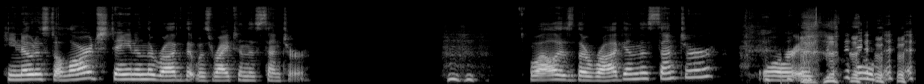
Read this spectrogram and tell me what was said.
He noticed a large stain in the rug that was right in the center. well, is the rug in the center? or is the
